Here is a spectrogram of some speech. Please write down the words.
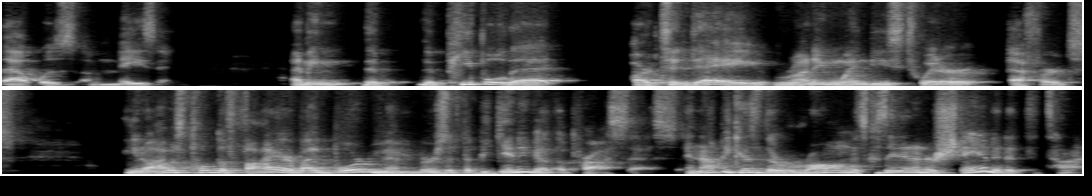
that was amazing. I mean, the, the people that are today running Wendy's Twitter efforts you know, I was told to fire by board members at the beginning of the process. And not because they're wrong, it's because they didn't understand it at the time.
